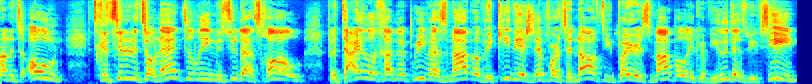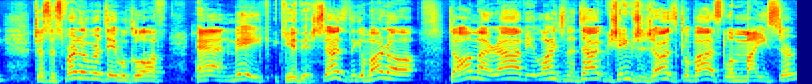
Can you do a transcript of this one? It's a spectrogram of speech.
on its own, it's considered its own entity, therefore it's enough to be Peiris Mapa like Rav Yehuda as we've seen, just to spread over a tablecloth and make kiddush. Says the Gemara, Ta'amar Rav, he lines in the tab, Kishem Shajaz Kavas Lemaiser,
